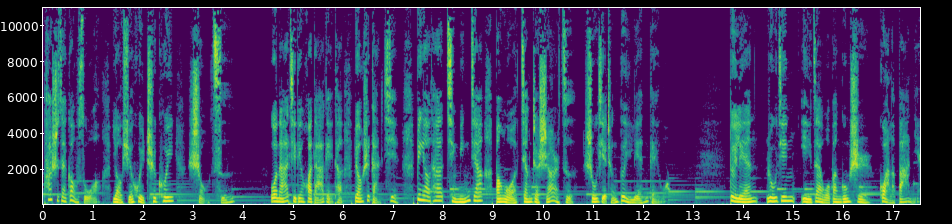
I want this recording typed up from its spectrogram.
他是在告诉我要学会吃亏、守慈。我拿起电话打给他，表示感谢，并要他请名家帮我将这十二字书写成对联给我。对联如今已在我办公室挂了八年。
